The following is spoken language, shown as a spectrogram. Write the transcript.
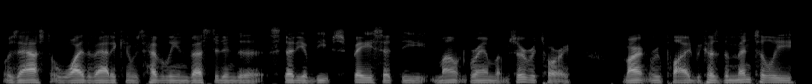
was asked why the Vatican was heavily invested in the study of deep space at the Mount Graham Observatory. Martin replied, because the mentally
